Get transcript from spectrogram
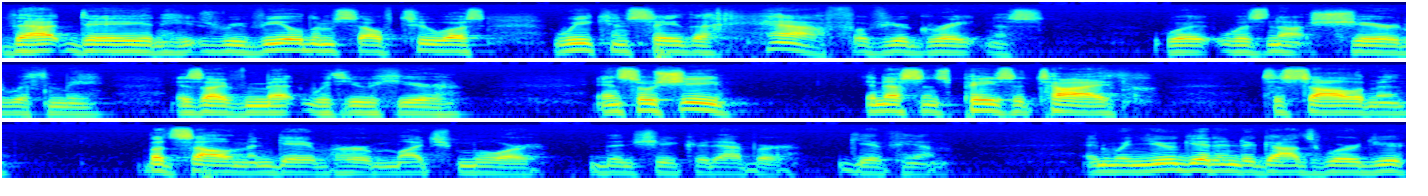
that day and He's revealed Himself to us, we can say the half of your greatness was not shared with me as I've met with you here. And so she, in essence, pays a tithe to Solomon, but Solomon gave her much more than she could ever give him. And when you get into God's Word, you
